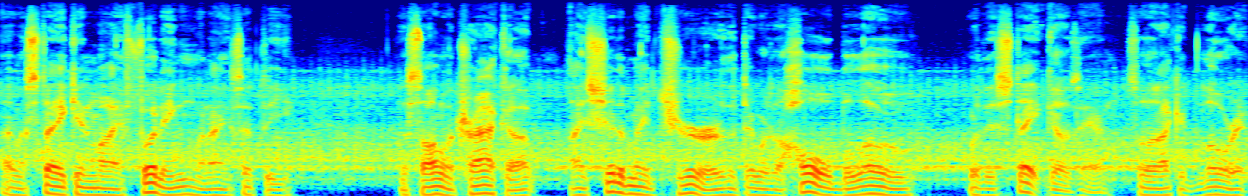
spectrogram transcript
a mistake in my footing when I set the the the track up. I should have made sure that there was a hole below where the stake goes in, so that I could lower it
